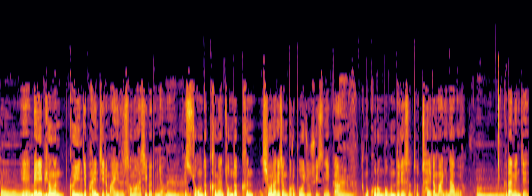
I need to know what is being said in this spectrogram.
오. 예, 메리평은 거의 이제 8인치를 많이들 선호하시거든요. 네네. 그래서 조금 더 크면 좀더큰 시원하게 정보를 보여줄 수 있으니까 네네. 뭐 그런 부분들에서도 차이가 많이 나고요. 어. 그다음에 이제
